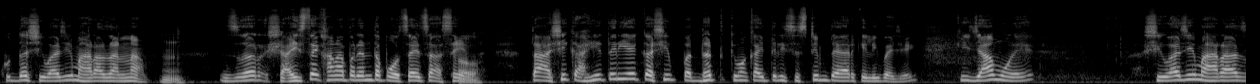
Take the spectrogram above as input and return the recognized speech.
खुद्द शिवाजी महाराजांना हम्म. जर शाहिस्ते खानापर्यंत पोचायचं असेल हो तर अशी काहीतरी एक अशी पद्धत किंवा काहीतरी सिस्टीम तयार केली पाहिजे की ज्यामुळे शिवाजी महाराज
